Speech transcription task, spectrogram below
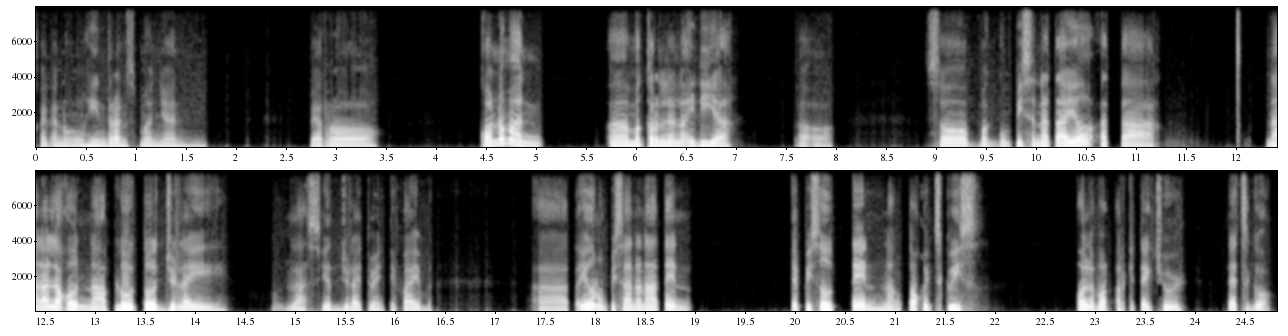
Kahit anong hindrance man yan. Pero kung ano man, uh, magkaroon lang ng idea. Oo. So, mag-umpisa na tayo at uh, naalala ko na-upload to July last year, July 25. At ayun, umpisa na natin. Episode 10 ng Talk with Squeeze. All about architecture. Let's go.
